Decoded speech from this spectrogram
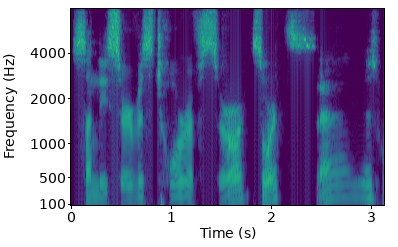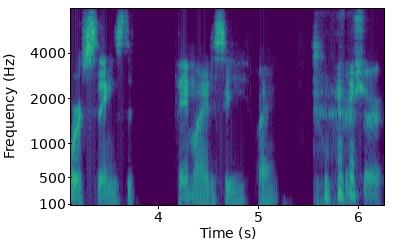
Sunday service tour of sorts, uh, there's worse things to pay money to see, right? For sure.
